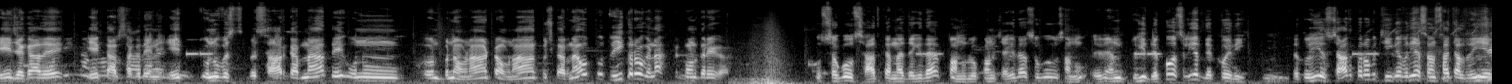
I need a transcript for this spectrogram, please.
ਇਹ ਜਗ੍ਹਾ ਦੇ ਇਹ ਕਰ ਸਕਦੇ ਨੇ। ਇਹ ਉਹਨੂੰ ਵਿਸ- ਵਿਸਥਾਰ ਕਰਨਾ ਤੇ ਉਹਨੂੰ ਬਣਾਉਣਾ ਢਾਉਣਾ ਕੁਝ ਕਰਨਾ ਉਹ ਤੁਸੀਂ ਕਰੋਗੇ ਨਾ ਕੌਣ ਕਰੇਗਾ? ਸਗੋਂ ਉਤਸ਼ਾਹਤ ਕਰਨਾ ਚਾਹੀਦਾ ਤੁਹਾਨੂੰ ਲੋਕਾਂ ਨੂੰ ਚਾਹੀਦਾ ਸਗੋਂ ਸਾਨੂੰ ਇਹਨਾਂ ਨੂੰ ਤੁਸੀਂ ਦੇਖੋ ਅਸਲੀਅਤ ਦੇਖੋ ਇਹਦੀ ਤੇ ਤੁਸੀਂ ਉਤਸ਼ਾਹਤ ਕਰੋ ਵੀ ਠੀਕ ਹੈ ਵਧੀਆ ਸੰਸਥਾ ਚੱਲ ਰਹੀ ਹੈ।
